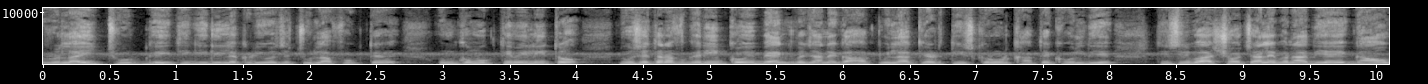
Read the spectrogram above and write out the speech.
रुलाई छूट गई थी गीली लकड़ियों से चूल्हा फूकते हुए, उनको मुक्ति मिली तो दूसरी तरफ़ गरीब को भी बैंक में जाने का हक मिला के अड़तीस करोड़ खाते खोल दिए। तीसरी बात, शौचालय बना दिए। गाँव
